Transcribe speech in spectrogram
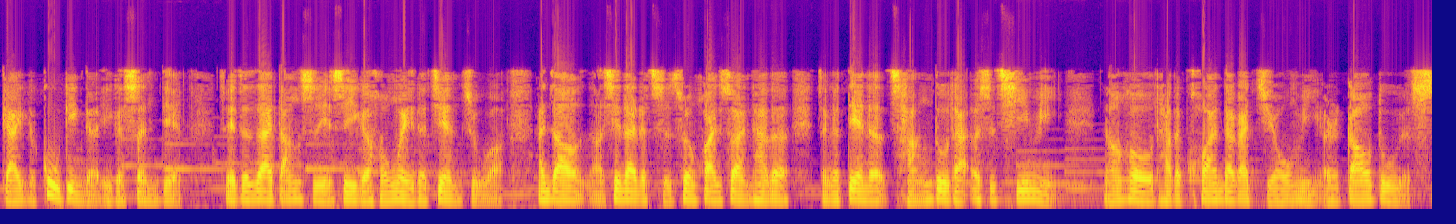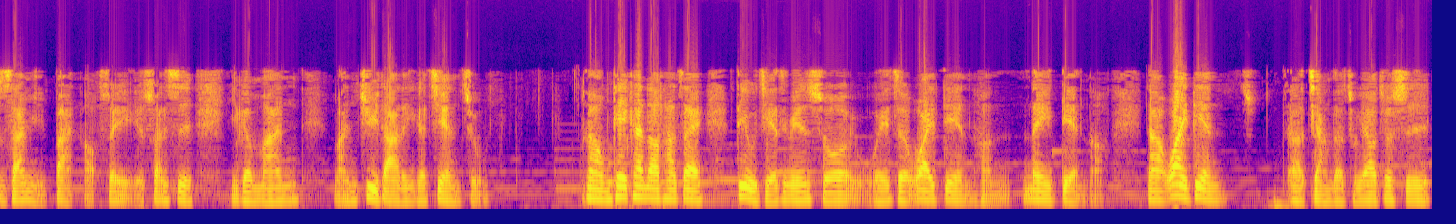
盖一个固定的一个圣殿，所以这在当时也是一个宏伟的建筑哦。按照呃现在的尺寸换算，它的整个殿的长度在二十七米。然后它的宽大概九米，而高度有十三米半，哦，所以也算是一个蛮蛮巨大的一个建筑。那我们可以看到，它在第五节这边说围着外殿和内殿啊。那外殿呃讲的主要就是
